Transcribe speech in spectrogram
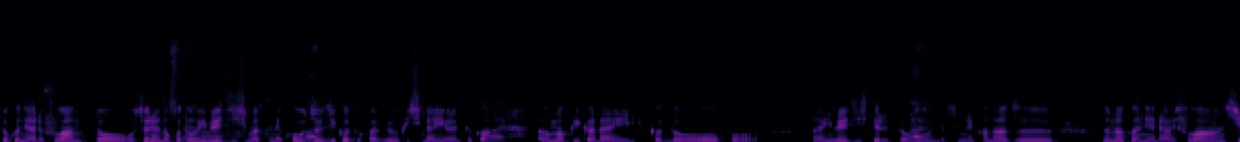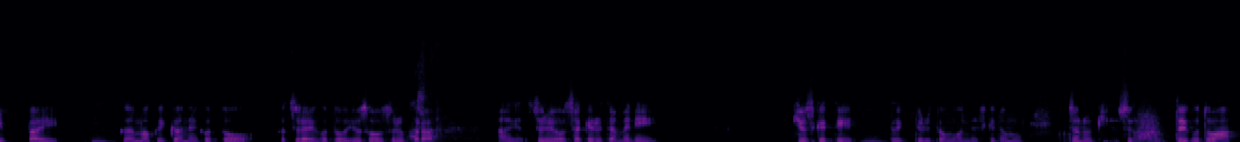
そこにある不安と恐れのことをイメージしますね。交通事故とか病気しないようにとか、はい。うまくいかないことをこう、イメージしてると思うんですね、必ずその中にある不安失敗うん。がうまくいかないこと辛いことを予想するからそれを避けるために気をつけてと言ってると思うんですけども、そのきそということは、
